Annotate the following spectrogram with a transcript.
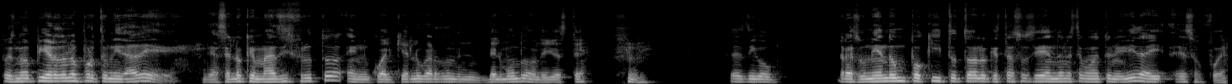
pues no pierdo la oportunidad de, de hacer lo que más disfruto en cualquier lugar donde, del mundo donde yo esté. Entonces digo, resumiendo un poquito todo lo que está sucediendo en este momento en mi vida, y eso fue.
